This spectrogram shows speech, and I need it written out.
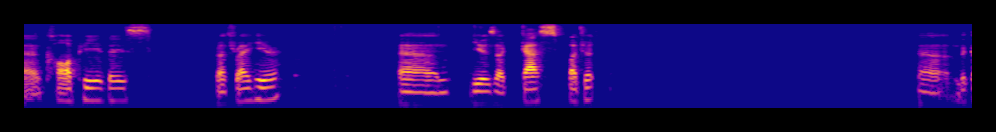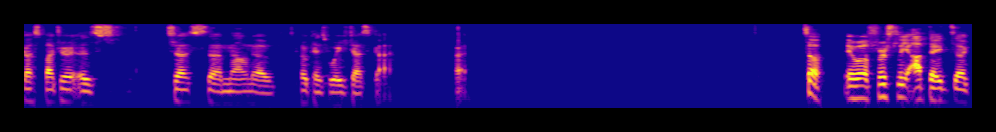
and copy this address right here and use a gas budget. Uh, the gas budget is just the amount of tokens we just got. All right. So it will firstly update the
